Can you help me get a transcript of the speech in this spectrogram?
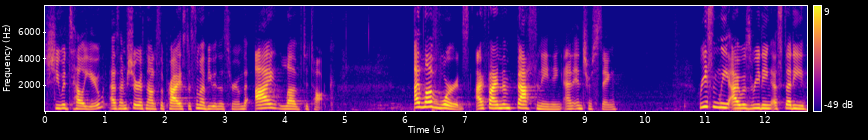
she would tell you, as I'm sure is not a surprise to some of you in this room, that I love to talk. I love words, I find them fascinating and interesting. Recently, I was reading a study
